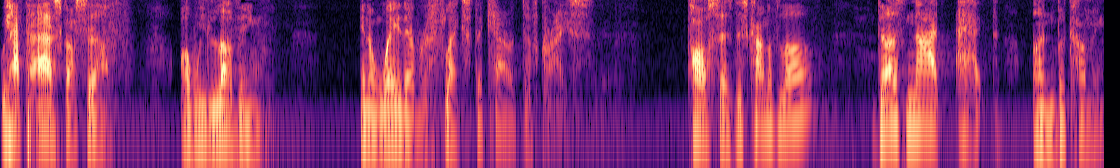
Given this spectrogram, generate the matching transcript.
we have to ask ourselves are we loving in a way that reflects the character of Christ? Paul says this kind of love does not act unbecomingly.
